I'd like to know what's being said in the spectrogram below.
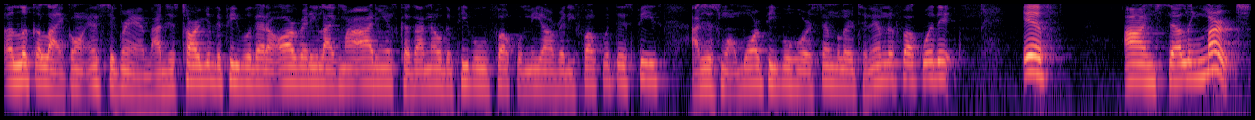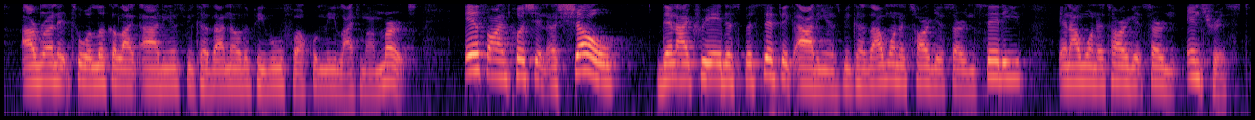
a lookalike on Instagram. I just target the people that are already like my audience because I know the people who fuck with me already fuck with this piece. I just want more people who are similar to them to fuck with it. If I'm selling merch, I run it to a lookalike audience because I know the people who fuck with me like my merch. If I'm pushing a show, then I create a specific audience because I want to target certain cities and I want to target certain interests.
